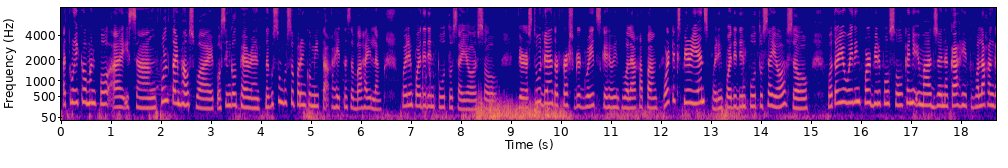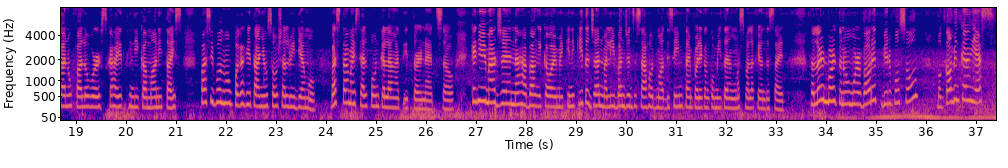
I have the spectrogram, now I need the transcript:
At kung ikaw man po ay isang full-time housewife o single parent na gustong gusto pa rin kumita kahit nasa bahay lang, pwedeng pwede din po to sa'yo. So, if you're a student or fresh graduates, kaya wala ka pang work experience, pwedeng pwede din po to sa'yo. So, what are you waiting for, beautiful soul? Can you imagine na kahit wala kang ganong followers, kahit hindi ka monetize, possible mong pagkakitaan yung social media mo. Basta may cellphone ka lang at internet. So, can you imagine na habang ikaw ay may kinikita dyan, maliban dyan sa sahod mo, at the same time, pwede kang kumita ng mas malaki on the side. To learn more, to know more about it, beautiful soul, mag-comment ka ng yes.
